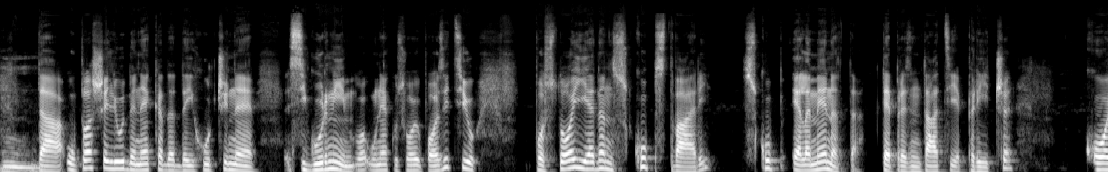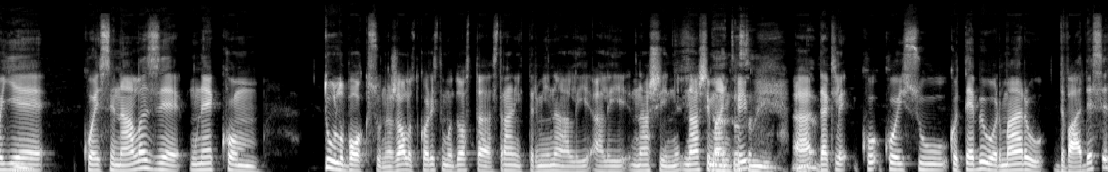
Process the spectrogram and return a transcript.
mm. da uplaše ljude, nekada da ih učine sigurnijim u neku svoju poziciju. Uh, postoji jedan skup stvari, skup elemenata te prezentacije priče koje, mm. koje se nalaze u nekom toolboxu. Nažalost, koristimo dosta stranih termina, ali, ali naši, naši da, manjkaju. Da. dakle, ko, koji su kod tebe u ormaru 20,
